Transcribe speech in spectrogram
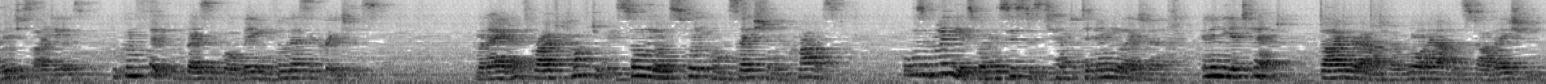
religious ideas would conflict with basic well-being for lesser creatures. Monena thrived comfortably solely on sweet conversation with Christ, but was oblivious when her sisters attempted to emulate her, and in the attempt, died around her, worn out with starvation.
